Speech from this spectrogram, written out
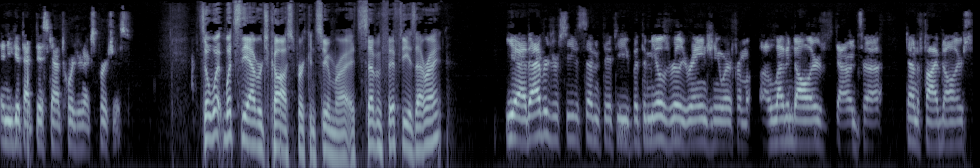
and you get that discount towards your next purchase. So what what's the average cost per consumer? Uh, it's seven fifty. Is that right? Yeah, the average receipt is seven fifty, but the meals really range anywhere from eleven dollars down to down to five dollars.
